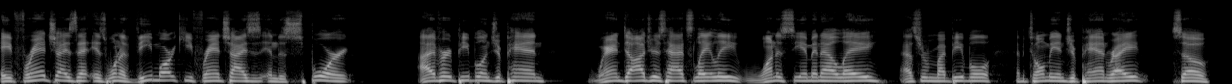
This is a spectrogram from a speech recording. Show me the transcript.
a franchise that is one of the marquee franchises in the sport. I've heard people in Japan wearing Dodgers hats lately, want to see him in LA. That's from my people have told me in Japan, right? So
